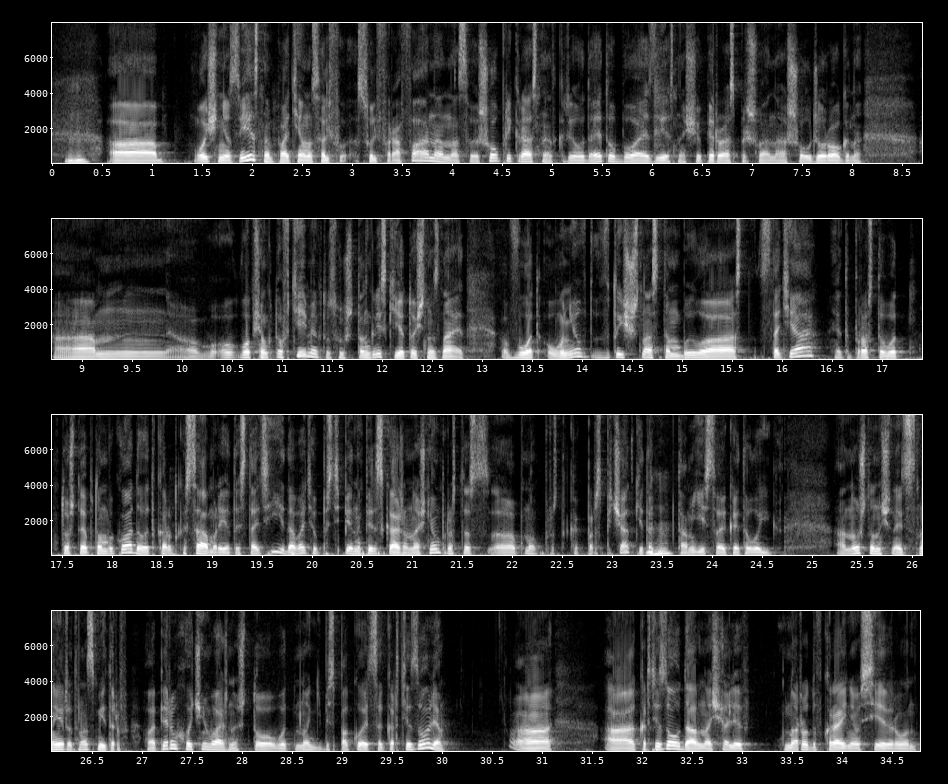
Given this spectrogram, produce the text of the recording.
А, очень известна по теме сульф- сульфорафана, она свое шоу прекрасно открыла, до этого была известна, еще первый раз пришла на шоу Джо Рогана. В в общем, кто в теме, кто слушает английский, я точно знает. Вот, у нее в 2016 была ст- статья, это просто вот то, что я потом выкладывал, это короткая саммари этой статьи, давайте ее постепенно перескажем. Начнем просто с, э, ну, просто как по распечатке, так- там есть своя какая-то логика. А ну что начинается с нейротрансмиттеров? Во-первых, очень важно, что вот многие беспокоятся о кортизоле, а, а кортизол, да, вначале у народов Крайнего Севера он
